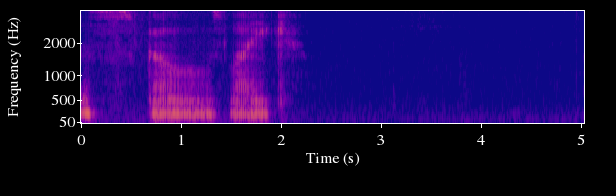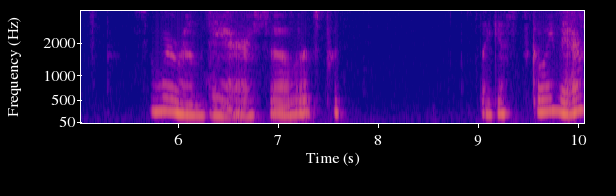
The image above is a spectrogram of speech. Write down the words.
This goes like somewhere around there. So let's put, I guess it's going there.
